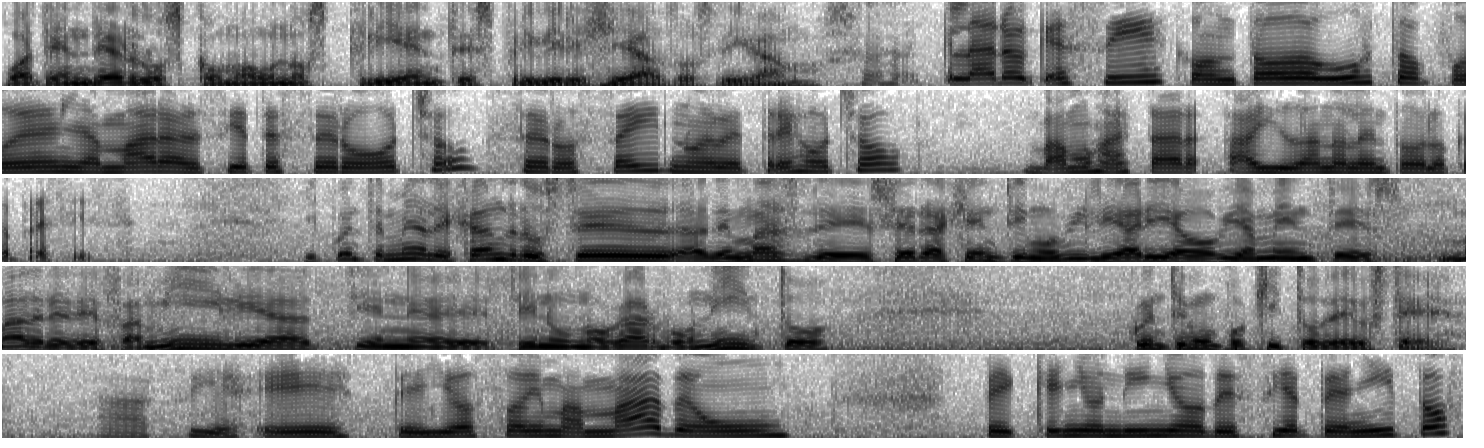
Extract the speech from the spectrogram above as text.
o atenderlos como unos clientes privilegiados, digamos? Claro que sí, con todo gusto pueden llamar al 708-06-938. Vamos a estar ayudándole en todo lo que precise. Y cuénteme, Alejandra, usted, además de ser agente inmobiliaria, obviamente es madre de familia, tiene, tiene un hogar bonito. Cuénteme un poquito de usted. Así es, este, yo soy mamá de un pequeño niño de siete añitos.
